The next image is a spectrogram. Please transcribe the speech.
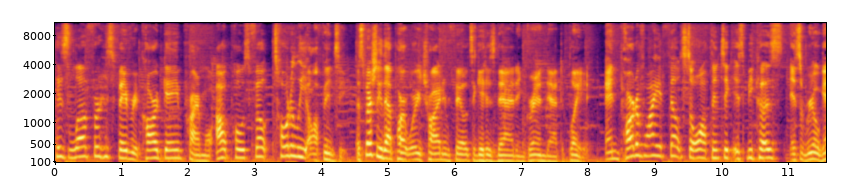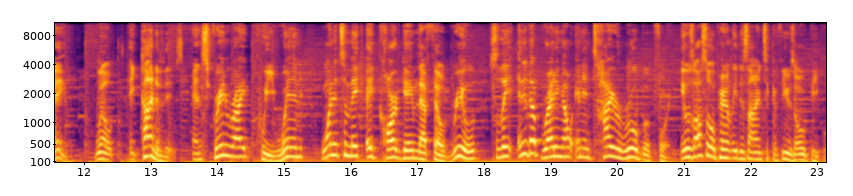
his love for his favorite card game, Primal Outpost, felt totally authentic, especially that part where he tried and failed to get his dad and granddad to play it. And part of why it felt so authentic is because it's a real game. Well, it kind of is. And Screenwrite Qui Nguyen wanted to make a card game that felt real, so they ended up writing out an entire rulebook for it. It was also apparently designed to confuse old people.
